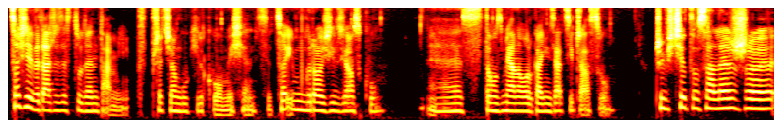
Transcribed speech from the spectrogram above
Co się wydarzy ze studentami w przeciągu kilku miesięcy? Co im grozi w związku e, z tą zmianą organizacji czasu? Oczywiście to zależy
